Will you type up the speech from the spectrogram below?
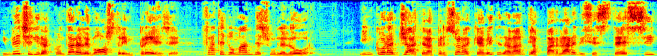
invece di raccontare le vostre imprese, fate domande sulle loro. Incoraggiate la persona che avete davanti a parlare di se stessi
